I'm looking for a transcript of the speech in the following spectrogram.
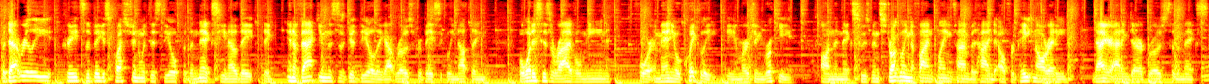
But that really creates the biggest question with this deal for the Knicks. You know, they, they in a vacuum, this is a good deal. They got Rose for basically nothing. But what does his arrival mean for Immanuel Quickley, the emerging rookie on the Knicks, who's been struggling to find playing time behind Elfrid Payton already? Now you're adding Derrick Rose to the mix.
